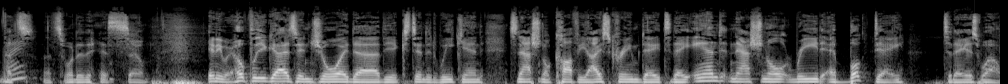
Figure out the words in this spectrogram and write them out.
that's that's what it is. So, anyway, hopefully you guys enjoyed uh, the extended weekend. It's National Coffee Ice Cream Day today, and National Read a Book Day today as well.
